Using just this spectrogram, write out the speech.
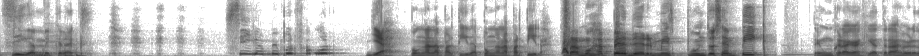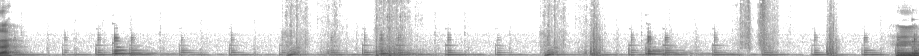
síganme cracks. síganme por favor. Ya, pongan la partida, pongan la partida. Vamos a perder mis puntos en pick. Tengo un crack aquí atrás, ¿verdad? Hmm.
